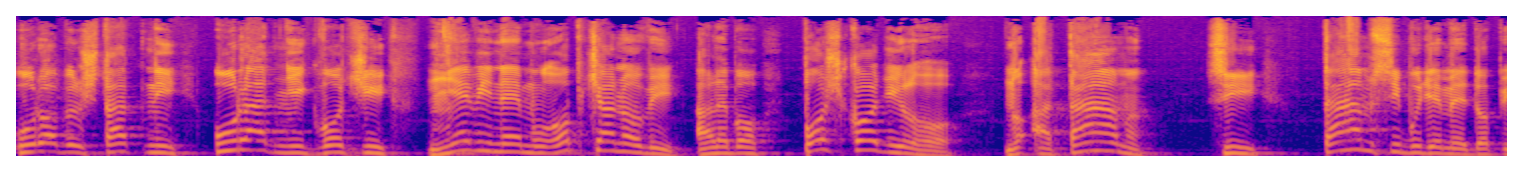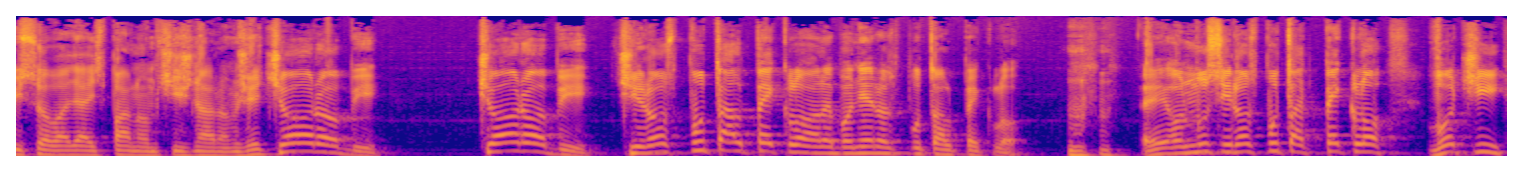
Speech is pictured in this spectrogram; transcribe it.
urobil štátny úradník voči nevinnému občanovi, alebo poškodil ho. No a tam si tam si budeme dopisovať aj s pánom Čižnárom, že čo robí, čo robí, či rozputal peklo, alebo nerozputal peklo. Ej, on musí rozputať peklo voči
